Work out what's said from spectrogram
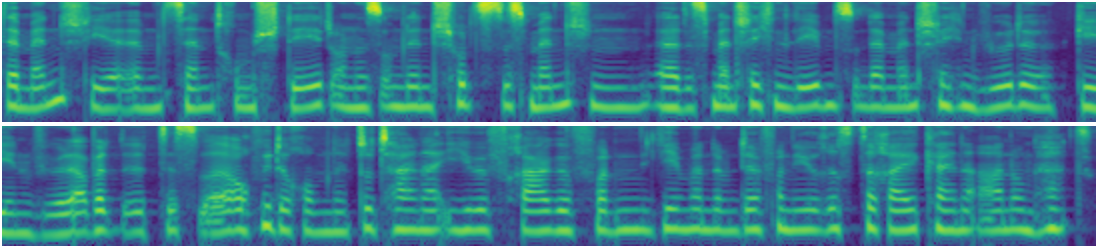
der Mensch hier im Zentrum steht und es um den Schutz des Menschen, äh, des menschlichen Lebens und der menschlichen Würde gehen würde. Aber das ist auch wiederum eine total naive Frage von jemandem, der von Juristerei keine Ahnung hat.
